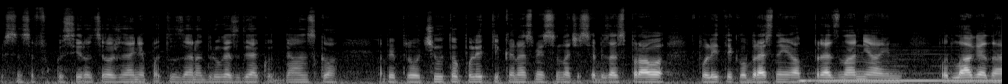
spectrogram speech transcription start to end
ker sem se fokusiral celo življenje, pa tudi na druge zadeve, kot dejansko. Da bi preučil to politiko, jaz mislim, da če se bi zdaj spravil v politiko brez nekega predznanja in podlage, da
